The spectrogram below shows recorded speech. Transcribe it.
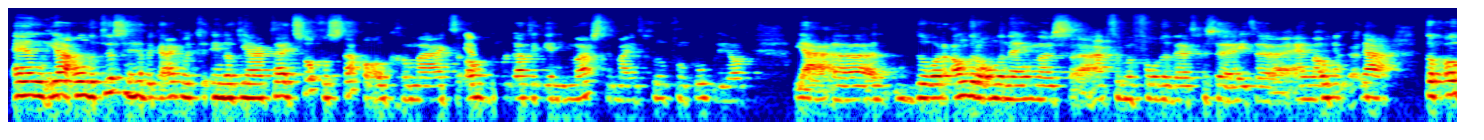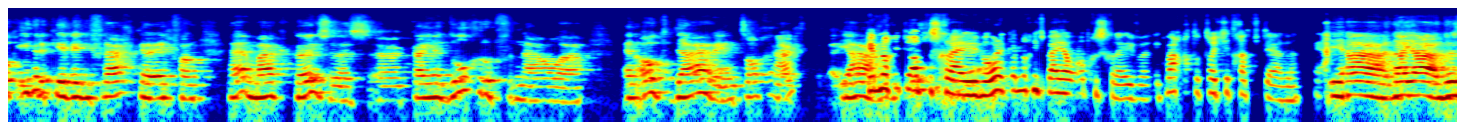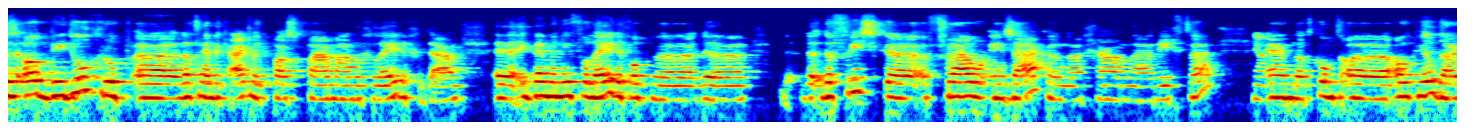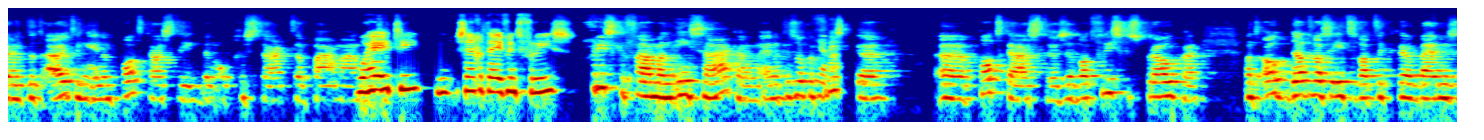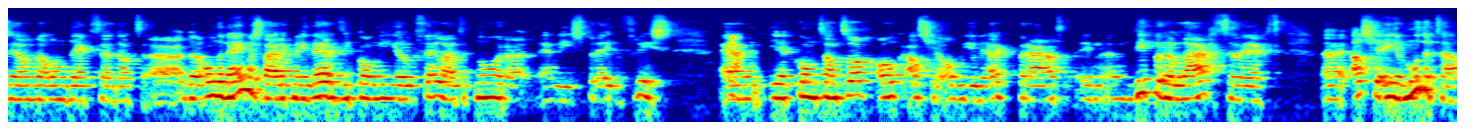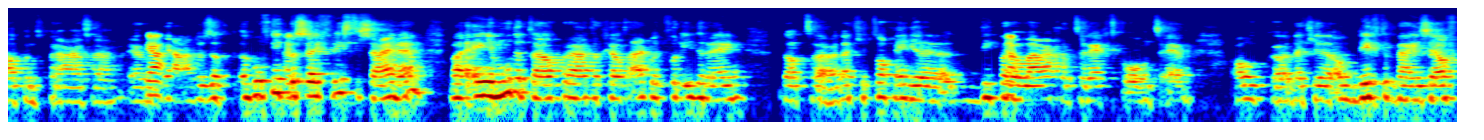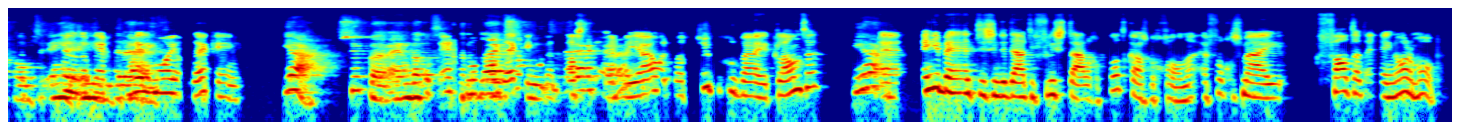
En ja, ondertussen heb ik eigenlijk in dat jaar tijd zoveel stappen ook gemaakt. Ook doordat ik in die mastermind groep van Kubli ook ja, door andere ondernemers achter mijn vodden werd gezeten. En ook ja toch ook iedere keer weer die vraag kreeg van hè, maak keuzes, uh, kan je doelgroep vernauwen? En ook daarin toch echt ja, ik heb nog iets opgeschreven hoor. Ik heb nog iets bij jou opgeschreven. Ik wacht tot, tot je het gaat vertellen. Ja, ja nou ja, dus ook die doelgroep, uh, dat heb ik eigenlijk pas een paar maanden geleden gedaan. Uh, ik ben me nu volledig op uh, de, de, de Frieske vrouw in zaken gaan richten. Ja. En dat komt uh, ook heel duidelijk tot uiting in een podcast die ik ben opgestart een paar maanden. Hoe heet die? Zeg het even in het Fries. Frieske Famen in Zaken. En het is ook een ja. Frieske uh, podcast, dus er wordt Fries gesproken. Want ook dat was iets wat ik uh, bij mezelf wel ontdekte. Dat de ondernemers waar ik mee werk, die komen hier ook veel uit het noorden en die spreken Fries. En je komt dan toch ook als je over je werk praat in een diepere laag terecht. Uh, als je in je moedertaal kunt praten. En, ja. ja dus dat hoeft niet per se Fries te zijn, hè? maar in je moedertaal praten geldt eigenlijk voor iedereen. Dat, uh, dat je toch in je diepere ja. lagen terechtkomt. En ook uh, dat je ook dichter bij jezelf komt in je, in je bedrijf. Een hele mooie ontdekking. Ja, super. En dat, dat is echt een mooie ontdekking. Dat past echt bij jou. Het was supergoed bij je klanten. Ja. En, en je bent dus inderdaad die Friestalige podcast begonnen. En volgens mij valt dat enorm op.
